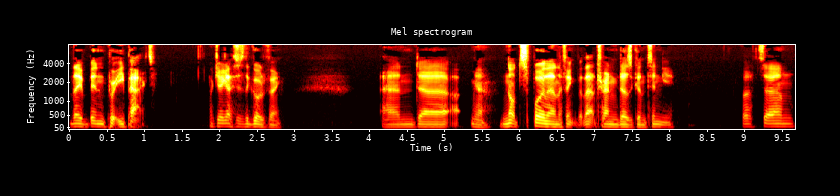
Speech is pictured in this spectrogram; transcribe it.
they've been pretty packed, which I guess is the good thing. And, uh, yeah, not to spoil anything, but that trend does continue. But, um,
